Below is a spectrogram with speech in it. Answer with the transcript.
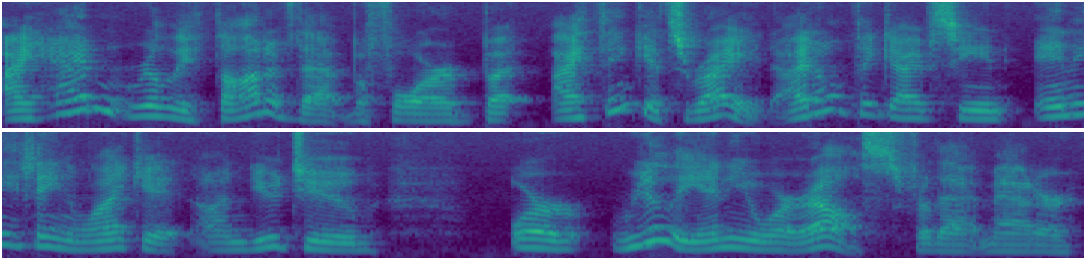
I hadn't really thought of that before, but I think it's right. I don't think I've seen anything like it on YouTube or really anywhere else for that matter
